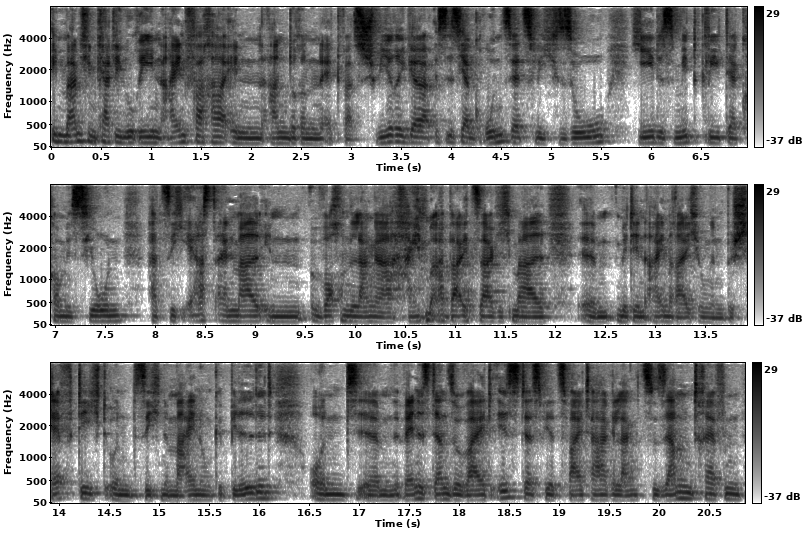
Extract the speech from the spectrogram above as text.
In manchen Kategorien einfacher, in anderen etwas schwieriger. Es ist ja grundsätzlich so, jedes Mitglied der Kommission hat sich erst einmal in wochenlanger Heimarbeit, sage ich mal, ähm, mit den Einreichungen beschäftigt und sich eine Meinung gebildet. Und ähm, wenn es dann soweit ist, dass wir zwei Tage lang zusammentreffen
